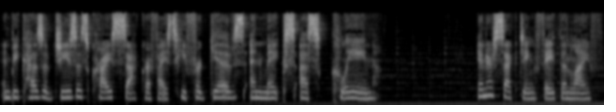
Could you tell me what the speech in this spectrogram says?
and because of Jesus Christ's sacrifice, He forgives and makes us clean. Intersecting faith and life.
